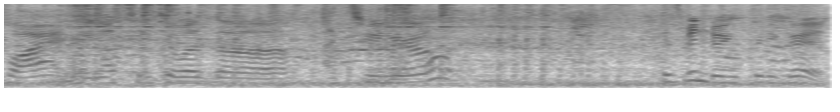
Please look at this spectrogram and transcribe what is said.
quad, you know, since he was a, a two-year-old, he's been doing pretty good.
